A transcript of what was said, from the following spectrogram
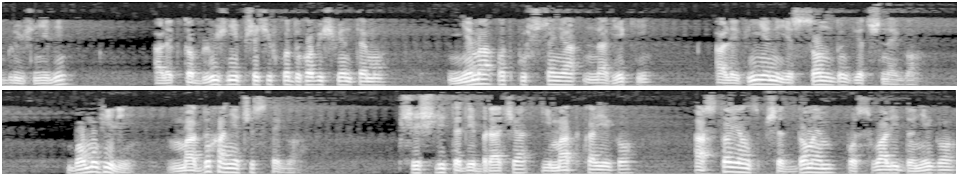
bluźnili, ale kto bluźni przeciwko Duchowi Świętemu, nie ma odpuszczenia na wieki, ale winien jest sądu wiecznego. Bo mówili, ma ducha nieczystego. Przyszli tedy bracia i matka jego, a stojąc przed domem posłali do niego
